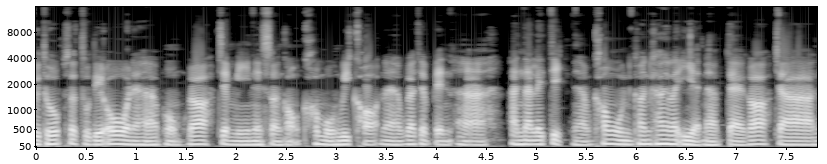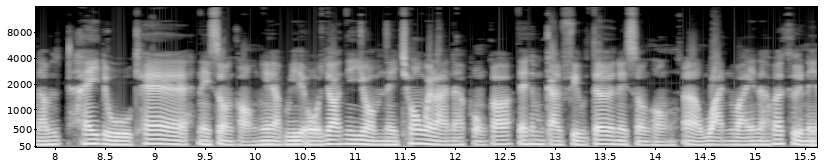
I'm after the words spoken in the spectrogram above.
YouTube Studio นะครับผมก็จะมีในส่วนของข้อมูลวิเคราะห์นะครับ ก็จะเป็นอ่า Analytic นะครับข้อมูลค่อนข้างละเอียดนะครับ แต่ก็จะนำให้ดูแค่ในส่วนของเนี่ยวิดีโอยอดนิยมในช่วงเวลานะผมก็ได้ทำการฟิลเตอร์ในส่วนของอวันไว้นะก็คือใน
